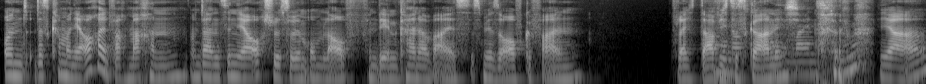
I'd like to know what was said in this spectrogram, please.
Und das kann man ja auch einfach machen. Und dann sind ja auch Schlüssel im Umlauf, von denen keiner weiß. Ist mir so aufgefallen. Vielleicht darf ich das gar nicht. Meinst du? ja.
